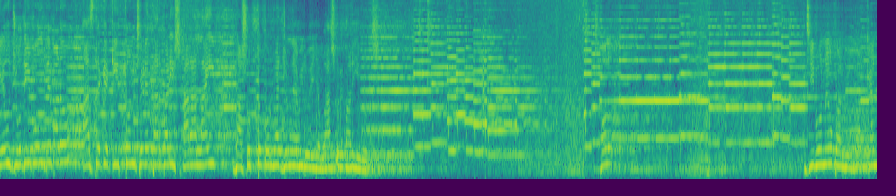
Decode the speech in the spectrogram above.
কেউ যদি বলতে পারো, আজ থেকে কীর্তন ছেড়ে তার বাড়ি সারা লাইফ দাসত্ব করবার জন্য আমি রয়ে যাব। আসরে দাঁড়িয়ে বলছি। বলো। জীবনেও পারবে না। কেন?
